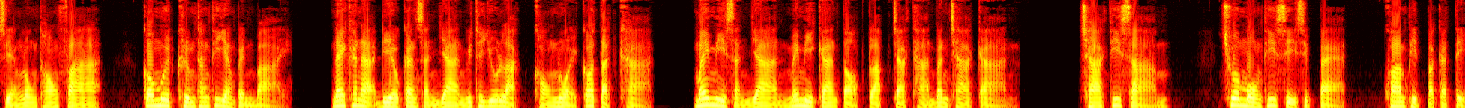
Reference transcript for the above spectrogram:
เสียงลงท้องฟ้า ก็มืดครึ้มทั้งที่ยังเป็นบ่าย ในขณะเดียวกันสัญญาณวิทยุหลักของหน่วยก็ตัดขาด ไม่มีสัญญาณไม่มีการตอบกลับจากฐานบัญชาการ ฉากที่สามชั่วโมงที่ 48 ความผิดปกติ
